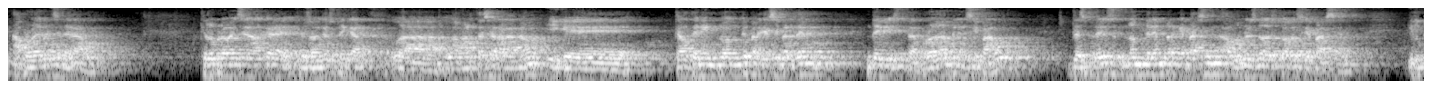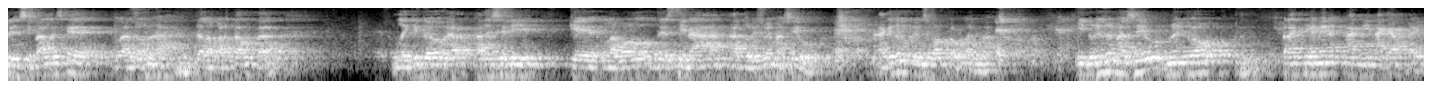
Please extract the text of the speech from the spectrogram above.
a problema general, que és el problema general que, que us ha explicat la, la Marta Serrano i que cal tenir en compte perquè si perdem de vista el problema principal, després no entenem per què passen algunes de les coses que passen. I el principal és que la zona de la part alta, l'equip de govern ha decidit que la vol destinar a turisme massiu. Aquest és el principal problema. I turisme massiu no inclou pràcticament a, a cap veí.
